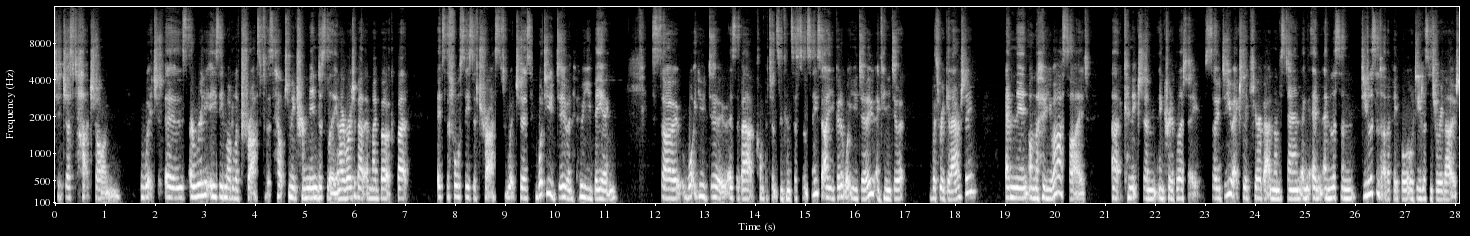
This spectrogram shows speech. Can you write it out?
to just touch on, which is a really easy model of trust that's helped me tremendously. And I wrote about it in my book, but it's the four C's of trust, which is what do you do and who are you being? So, what you do is about competence and consistency. So, are you good at what you do and can you do it with regularity? And then on the who you are side, uh, connection and credibility. So, do you actually care about and understand and, and, and listen? Do you listen to other people or do you listen to reload?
